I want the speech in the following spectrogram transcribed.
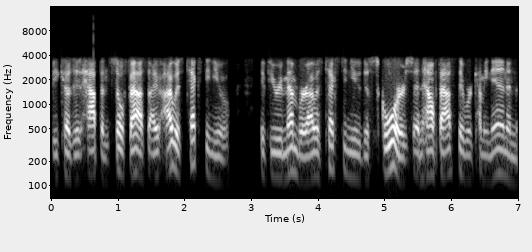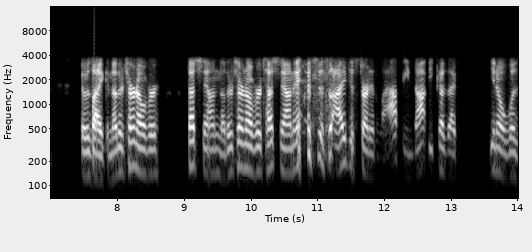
because it happened so fast. I I was texting you if you remember. I was texting you the scores and how fast they were coming in and it was like another turnover, touchdown, another turnover, touchdown. It's just I just started laughing not because I you know was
